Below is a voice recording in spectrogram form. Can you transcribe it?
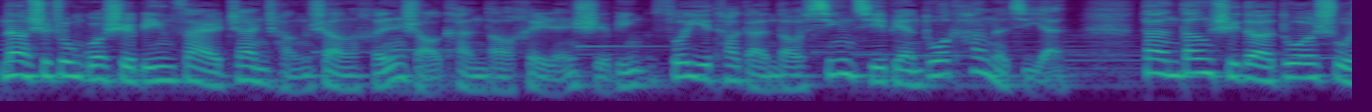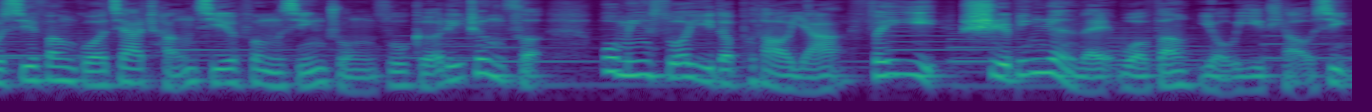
那时中国士兵在战场上很少看到黑人士兵，所以他感到新奇，便多看了几眼。但当时的多数西方国家长期奉行种族隔离政策，不明所以的葡萄牙非裔士兵认为我方有意挑衅，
